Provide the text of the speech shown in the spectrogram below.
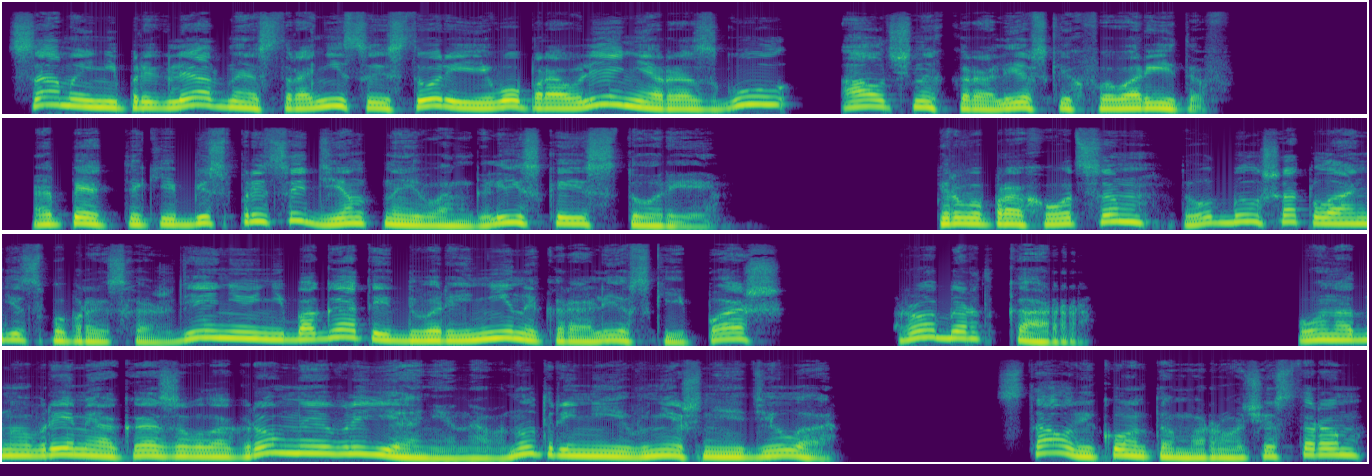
Самая неприглядная страница истории его правления — разгул алчных королевских фаворитов. Опять-таки беспрецедентные в английской истории. Первопроходцем тут был шотландец по происхождению, небогатый дворянин и королевский паж Роберт Карр. Он одно время оказывал огромное влияние на внутренние и внешние дела. Стал виконтом Рочестером,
